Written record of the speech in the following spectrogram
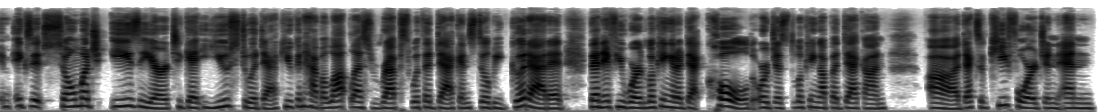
it makes it so much easier to get used to a deck. You can have a lot less reps with a deck and still be good at it than if you were looking at a deck cold or just looking up a deck on uh, decks of Keyforge and, and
